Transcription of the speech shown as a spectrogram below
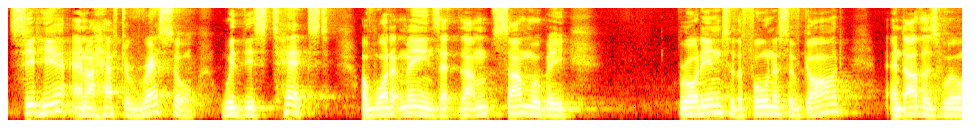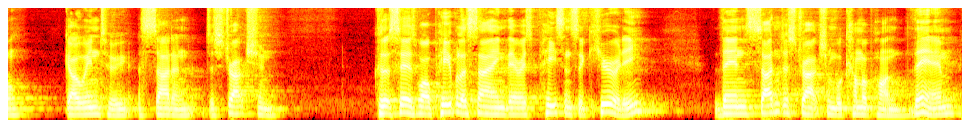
sit here? And I have to wrestle with this text of what it means that some will be brought into the fullness of God and others will go into a sudden destruction. Because it says, while people are saying there is peace and security, then sudden destruction will come upon them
